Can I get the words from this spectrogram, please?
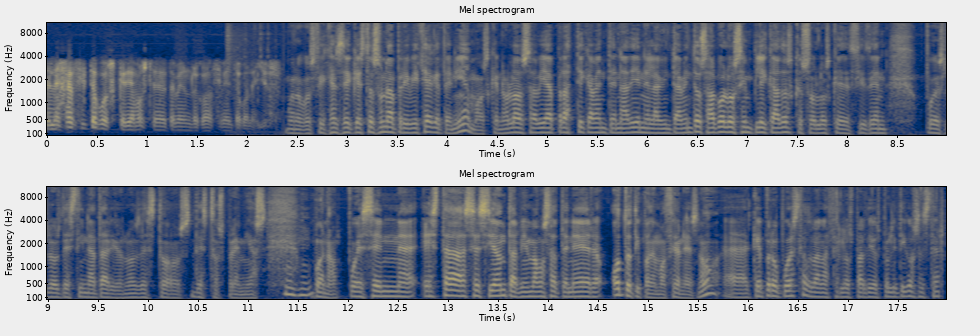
del ejército, pues queríamos tener también un reconocimiento con ellos. Bueno, pues fíjense que esto es una primicia que teníamos, que no lo sabía prácticamente nadie en el ayuntamiento, salvo los implicados, que son los que deciden pues los destinatarios ¿no? de, estos, de estos premios. Bueno, pues en esta sesión también vamos a tener otro tipo de mociones, ¿no? Eh, ¿Qué propuestas van a hacer los partidos políticos, Esther?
